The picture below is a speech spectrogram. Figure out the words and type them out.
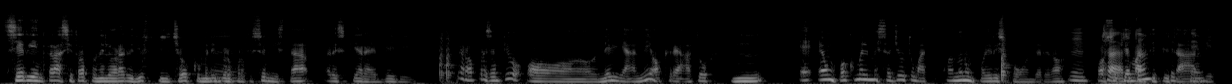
se rientrassi troppo nell'orario di ufficio come libero Mm. professionista rischierebbe di... Però per esempio ho- negli anni ho creato... mh, è, è un po' come il messaggio automatico quando non puoi rispondere, no? Mm, Posso certo, chiamarti più sì, sì, tardi.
